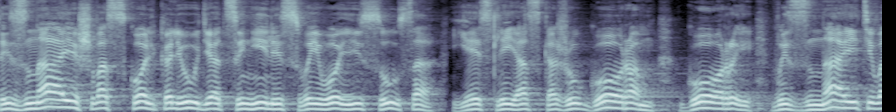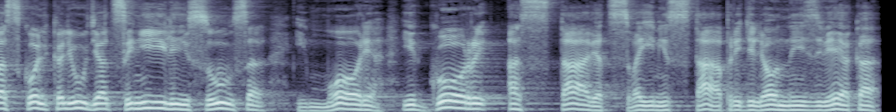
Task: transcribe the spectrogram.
ты знаешь, во сколько люди оценили своего Иисуса. Если я скажу горам, горы, вы знаете, во сколько люди оценили Иисуса. И море, и горы оставят свои места, определенные из века,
